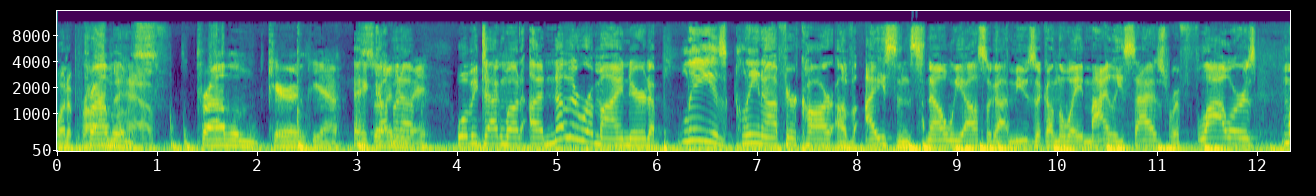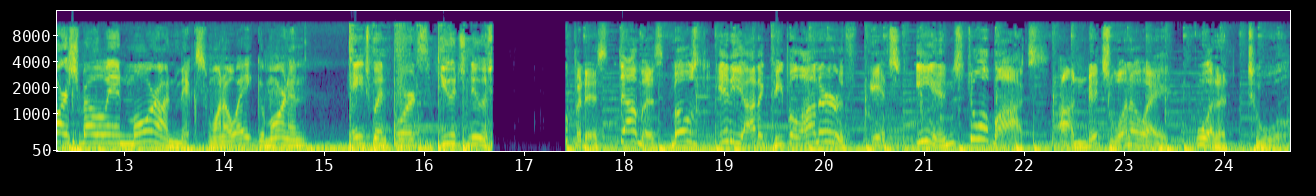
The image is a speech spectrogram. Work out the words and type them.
What a problem to problems. have. Problem, Karen. Yeah. Hey, so coming anyway. up, we'll be talking about another reminder to please clean off your car of ice and snow. We also got music on the way Miley Cyrus with Flowers, Marshmello, and more on Mix 108. Good morning. H Winport's huge news. stupidest, dumbest, most idiotic people on earth. It's Ian's Toolbox on Mix 108. What a tool.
